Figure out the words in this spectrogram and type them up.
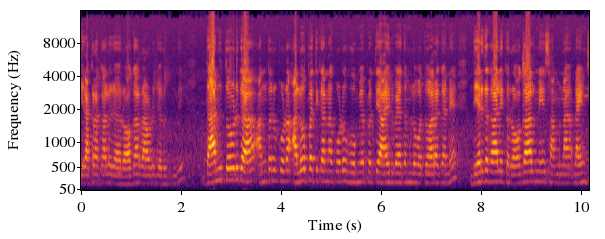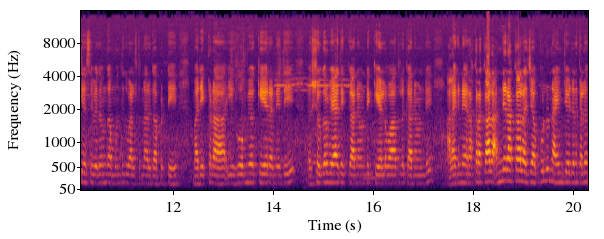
ఈ రకరకాల రోగాలు రావడం జరుగుతుంది. దానికి తోడుగా అందరూ కూడా అలోపతి కన్నా కూడా హోమియోపతి ఆయుర్వేదంలో ద్వారాగానే దీర్ఘకాలిక రోగాలని నయం చేసే విధంగా ముందుకు వెళ్తున్నారు కాబట్టి మరి ఇక్కడ ఈ హోమియో కేర్ అనేది షుగర్ వ్యాధికి కానివ్వండి కీళ్ళవాదులు కానివ్వండి అలాగనే రకరకాల అన్ని రకాల జబ్బులు నయం చేయడానికి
